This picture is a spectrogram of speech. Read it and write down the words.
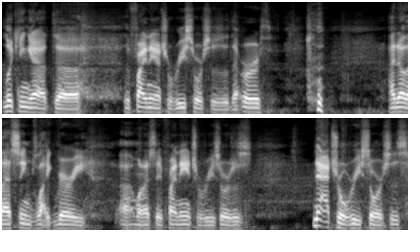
looking at uh, the financial resources of the earth. I know that seems like very, uh, when I say financial resources, natural resources.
